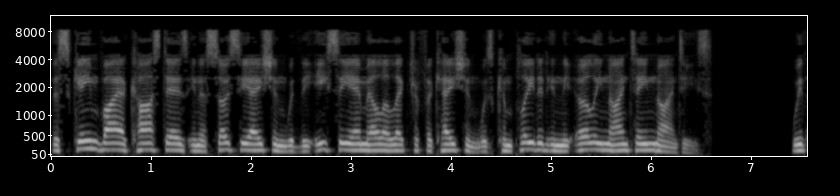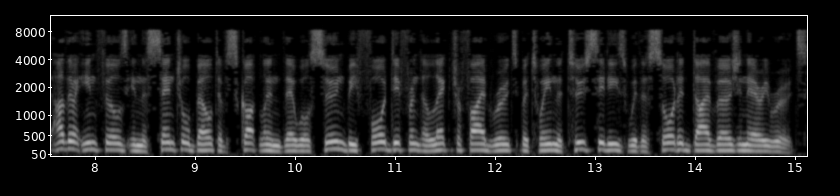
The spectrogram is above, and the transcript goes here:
The scheme via Carstairs in association with the ECML electrification was completed in the early 1990s. With other infills in the central belt of Scotland there will soon be four different electrified routes between the two cities with assorted diversionary routes.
